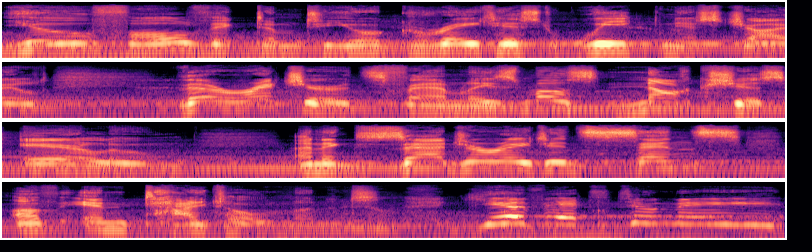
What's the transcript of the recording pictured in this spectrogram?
you fall victim to your greatest weakness, child. The Richards family's most noxious heirloom. An exaggerated sense of entitlement. Give it to me!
